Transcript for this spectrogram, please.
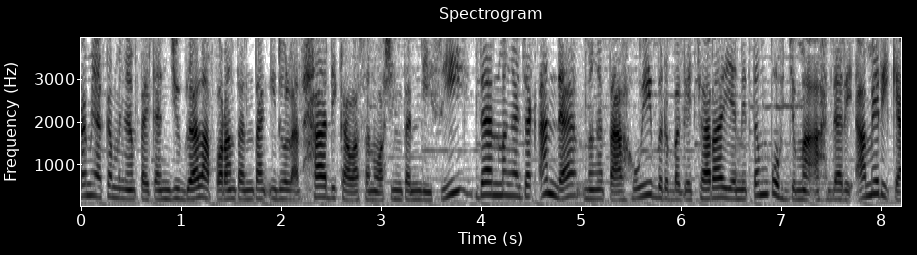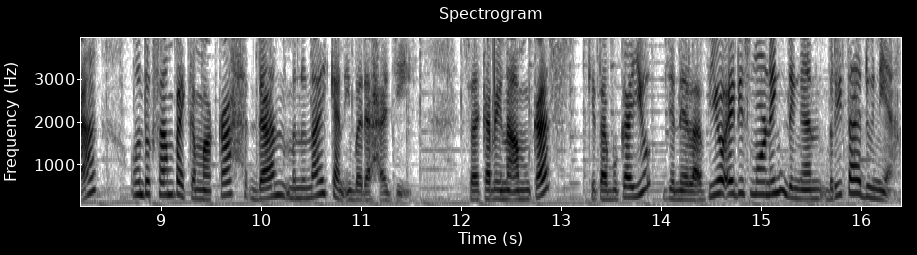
Kami akan menyampaikan juga laporan tentang Idul Adha di kawasan Washington DC dan mengajak Anda mengetahui berbagai cara yang ditempuh jemaah dari Amerika untuk sampai ke Makkah dan menunaikan ibadah haji. Saya Karina Amkas, kita buka yuk jendela VOA This Morning dengan berita dunia.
